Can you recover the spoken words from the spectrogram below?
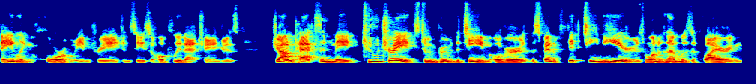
failing horribly in free agency, so hopefully that changes. John Paxson made two trades to improve the team over the span of 15 years. One of them was acquiring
